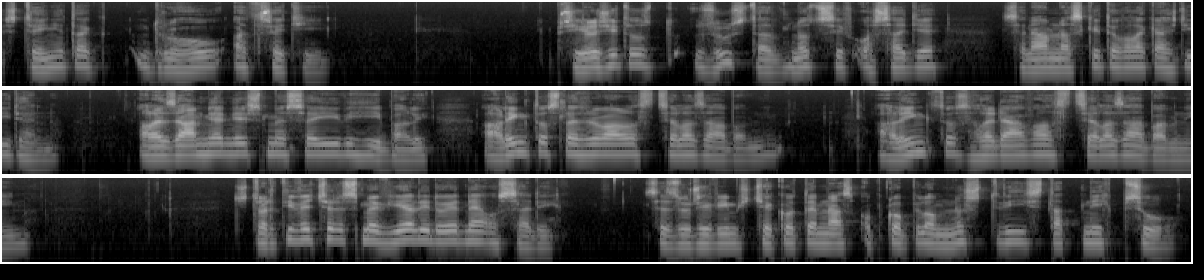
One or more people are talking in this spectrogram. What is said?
stejně tak druhou a třetí. Příležitost zůstat v noci v osadě se nám naskytovala každý den, ale záměrně jsme se jí vyhýbali a Link to sledoval zcela zábavným. A Link to zhledával zcela zábavným. Čtvrtý večer jsme vjeli do jedné osady. Se zuřivým štěkotem nás obklopilo množství statných psů –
